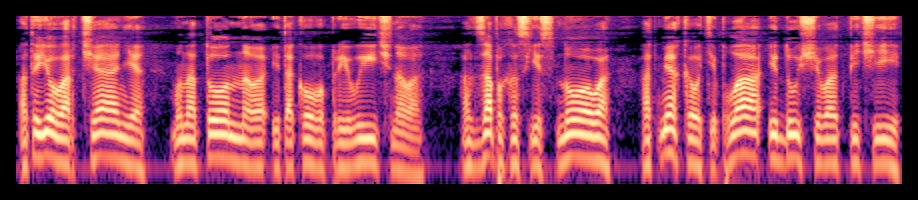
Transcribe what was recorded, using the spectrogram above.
От ее ворчания, монотонного и такого привычного, от запаха съестного, от мягкого тепла, идущего от печи,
